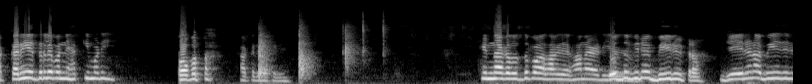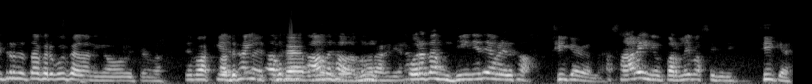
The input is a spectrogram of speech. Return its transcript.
ਆ ਕਰੀ ਇਧਰਲੇ ਬੰਨੇ ਹੱਕੀ ਮੜੀ। ਪਪਤ ਹੱਕ ਦੇ ਹੱਕ ਦੇ। ਕਿੰਨਾ ਕੁ ਦੁੱਧ ਪਾ ਸਕਦੇ ਆ ਖਾਣਾ ਆਈਡੀਆ ਦੁੱਧ ਵੀਰੇ 20 ਲੀਟਰ। ਜੇ ਇਹਨਾਂ ਨੇ 20 ਲੀਟਰ ਦਿੱਤਾ ਫਿਰ ਕੋਈ ਫਾਇਦਾ ਨਹੀਂ ਆਵਾ ਵੇਚਣ ਦਾ। ਤੇ ਬਾਕੀ ਆ ਦਿਖਾਈ ਆ ਦਿਖਾ ਨੂੰ ਆ ਨਾ। ਉਹਰੇ ਤਾਂ ਹੁੰਦੀ ਨਹੀਂ ਇਹਦੇ ਉਹਰੇ ਦਿਖਾ। ਠੀਕ ਹੈ ਗੱਲ ਆ ਸਾਰੇ ਹੀ ਨੇ ਪਰਲੇ ਪਾਸੇ ਵੀ ਨੇ ਠੀਕ ਹੈ।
